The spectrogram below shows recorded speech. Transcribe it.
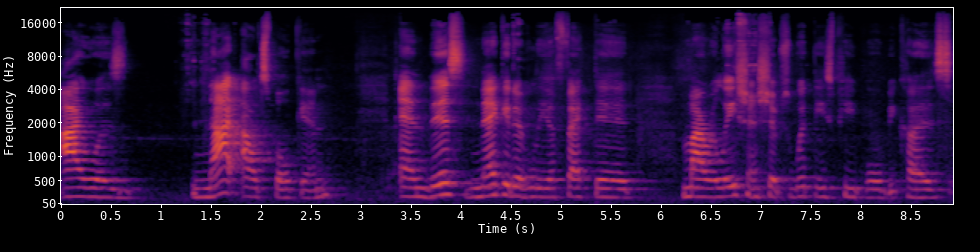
i was not outspoken and this negatively affected my relationships with these people because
